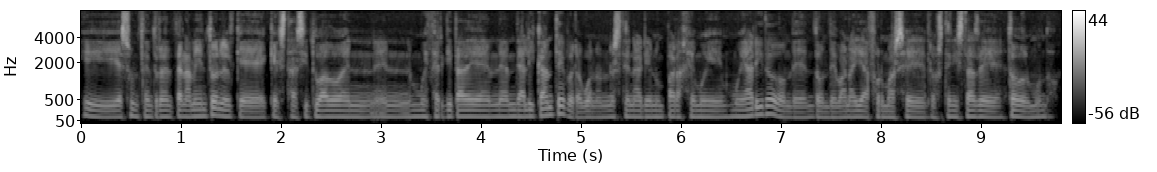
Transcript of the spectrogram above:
y es un centro de entrenamiento en el que, que está situado en, en muy cerquita de, de, Alicante, pero bueno, en un escenario en un paraje muy, muy árido donde, donde van allá a formarse los tenistas de todo el mundo.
